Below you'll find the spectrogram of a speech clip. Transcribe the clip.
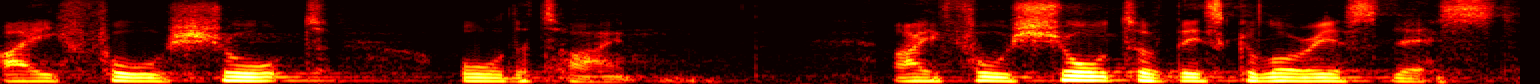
I fall short all the time. I fall short of this glorious list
